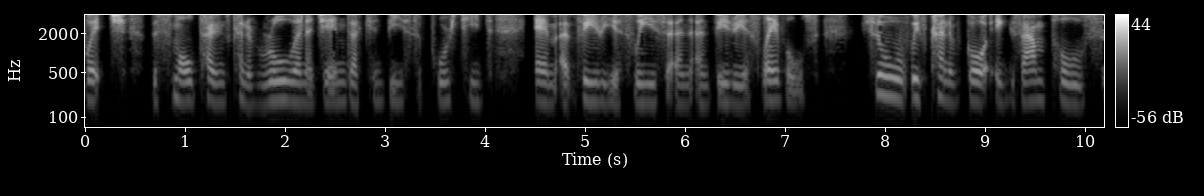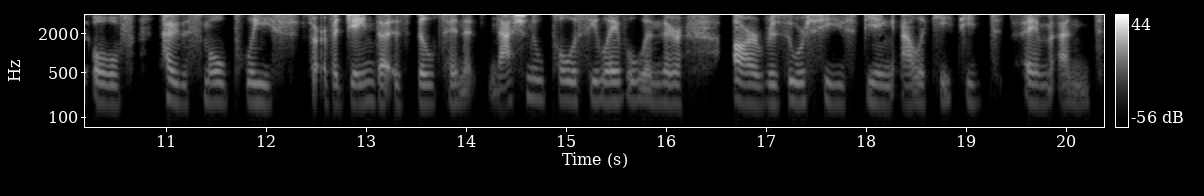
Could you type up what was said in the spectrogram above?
which the small towns kind of role and agenda can be supported um, at various ways and, and various levels. So we've kind of got examples of how the small place sort of agenda is built in at national policy level, and there are resources being allocated um, and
